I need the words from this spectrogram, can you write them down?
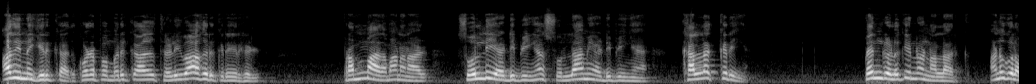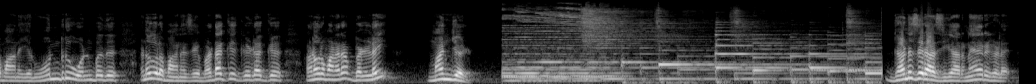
அது இன்னைக்கு இருக்காது. குழப்பம் இருக்காது. தெளிவாக இருக்கிறீர்கள். பிரமாதமான நாள். சொல்லி அடிப்பீங்க சொல்லாமே அடிப்பீங்க. கலக்கிறீங்க. பெண்களுக்கு இன்னும் நல்லா இருக்கு. அனுகூலமான எண் ஒன்று ஒன்பது. அனுகூலமான வடக்கு கிழக்கு. அனுகூலமான வெள்ளை மஞ்சள். தனுசு ராசிக்கார நேர்களை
